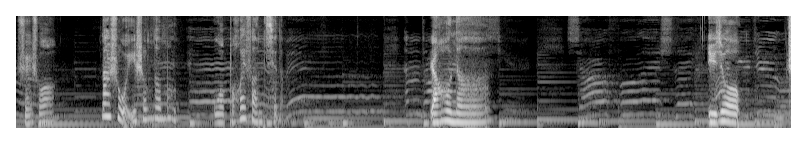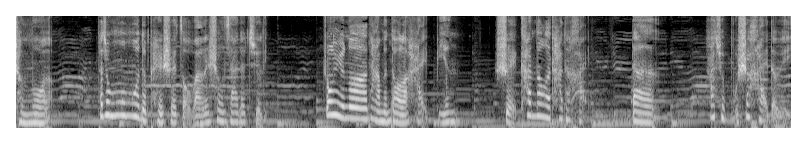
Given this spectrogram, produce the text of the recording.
水说那是我一生的梦。我不会放弃的。然后呢，鱼就沉默了，他就默默地陪水走完了剩下的距离。终于呢，他们到了海边，水看到了他的海，但他却不是海的唯一。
